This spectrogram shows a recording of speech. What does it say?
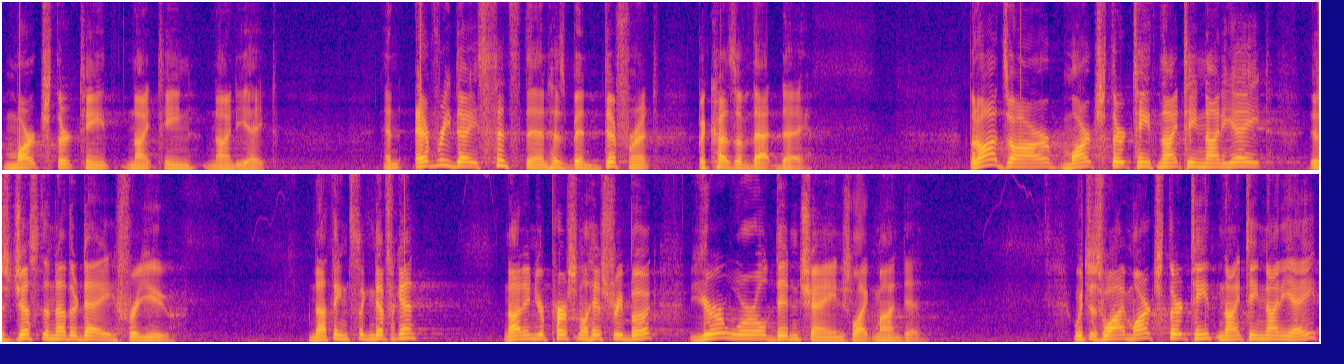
March 13th, 1998. And every day since then has been different because of that day. But odds are, March 13th, 1998 is just another day for you. Nothing significant, not in your personal history book. Your world didn't change like mine did. Which is why March 13th, 1998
